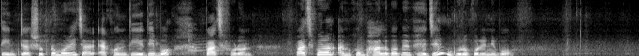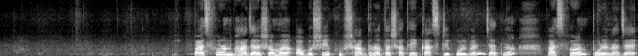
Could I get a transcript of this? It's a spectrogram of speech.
তিনটা শুকনো মরিচ আর এখন দিয়ে দিব পাঁচ ফোড়ন। পাঁচ ফোড়ন আমি খুব ভালোভাবে ভেজে গুঁড়ো করে নিব। পাঁচ ফোড়ন ভাজার সময় অবশ্যই খুব সাবধানতার সাথে কাজটি করবেন যাতে না পাঁচ ফোড়ন পুড়ে না যায়।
